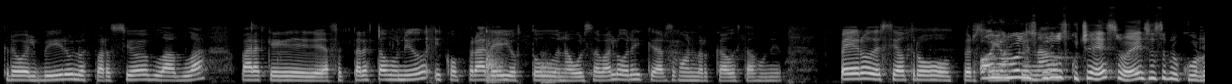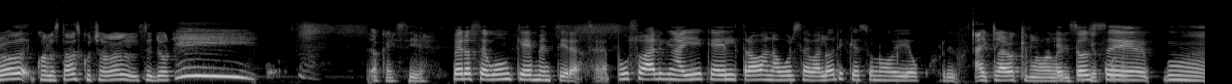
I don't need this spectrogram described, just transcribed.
creó el virus, lo esparció, bla, bla, para que afectara a Estados Unidos y comprar ellos todo en la bolsa de valores y quedarse con el mercado de Estados Unidos. Pero decía otro persona Oh, yo no, que les- yo nada- no escuché eso, ¿eh? Eso se me ocurrió cuando estaba escuchando al señor. Ok, sigue. pero según que es mentira. Se puso alguien ahí que él trabaja en la bolsa de valores y que eso no había ocurrido. Ay, claro que no van a decir que. Entonces, mm,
